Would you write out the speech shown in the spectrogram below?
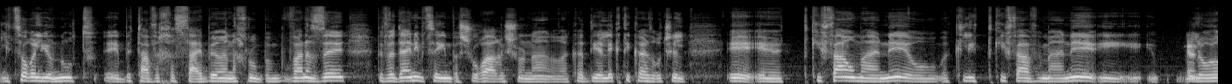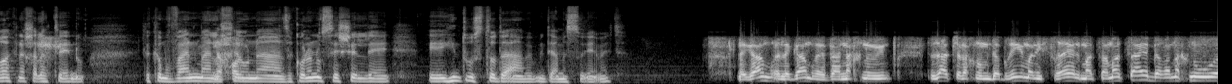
ליצור עליונות בתווך הסייבר, אנחנו במובן הזה בוודאי נמצאים בשורה הראשונה, רק הדיאלקטיקה הזאת של תקיפה ומענה, או כלי תקיפה ומענה, היא כן. לא רק נחלתנו. וכמובן מהלכי נכון. הונאה, זה כל הנושא של הינטוס תודעה במידה מסוימת. לגמרי, לגמרי, ואנחנו, את יודעת, כשאנחנו מדברים על ישראל, מעצמת סייבר, אנחנו,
